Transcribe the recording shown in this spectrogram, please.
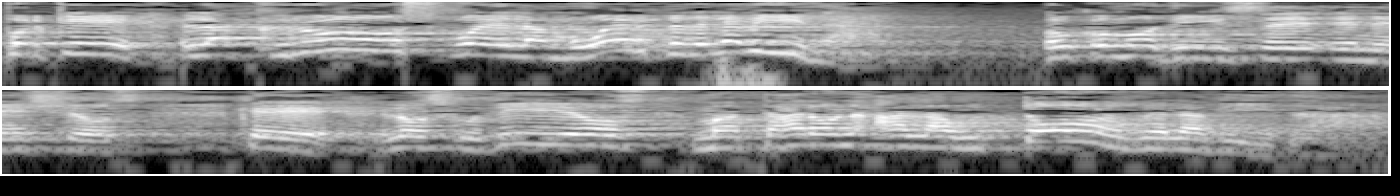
porque la cruz fue la muerte de la vida. O como dice en Hechos, que los judíos mataron al autor de la vida.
